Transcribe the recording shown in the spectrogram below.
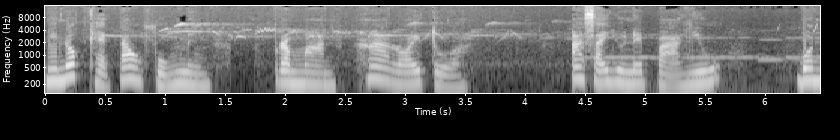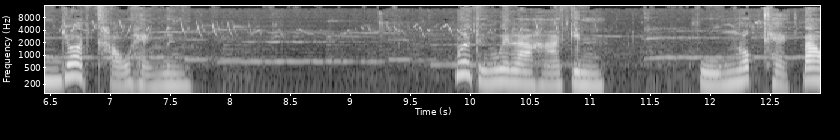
มีนกแขกเต้าฝูงหนึ่งประมาณ 500 ตัว อาศัยอยู่ในป่างิ้ว บนยอดเขาแห่งหนึ่ง เมื่อถึงเวลาหากิน ฝูงนกแขกเต้า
